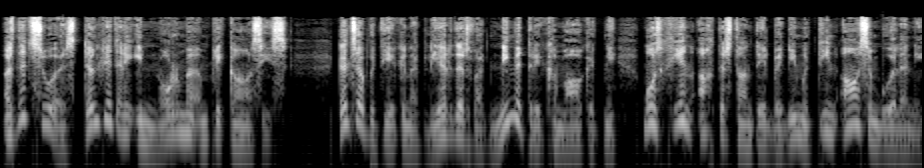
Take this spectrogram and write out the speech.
As dit so is, dink net aan die enorme implikasies. Dit sou beteken dat leerders wat nie matriek gemaak het nie, mos geen agterstand het by die met 10 A-simbole nie.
